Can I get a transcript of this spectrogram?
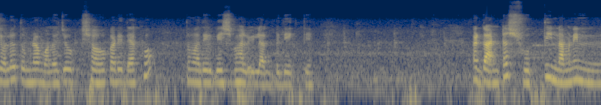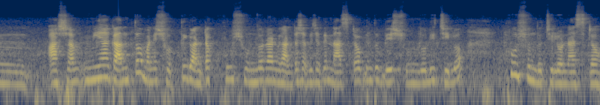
চলো তোমরা মনোযোগ সহকারে দেখো, তোমাদের বেশ ভালোই লাগবে দেখতে। আর গানটা সত্যি না মানে আসামিয়া গান তো মানে সত্যি গানটা খুব সুন্দর। আর গানটার সাথে সাথে নাচটাও কিন্তু বেশ সুন্দরই ছিল। খুব সুন্দর ছিল নাচটাও।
